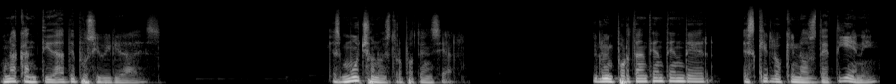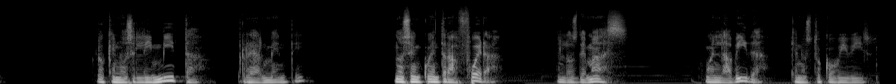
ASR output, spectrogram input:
una cantidad de posibilidades. Es mucho nuestro potencial. Y lo importante a entender es que lo que nos detiene, lo que nos limita realmente, no se encuentra afuera, en los demás, o en la vida que nos tocó vivir.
